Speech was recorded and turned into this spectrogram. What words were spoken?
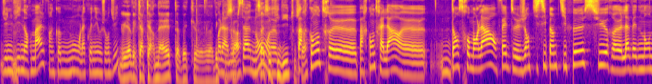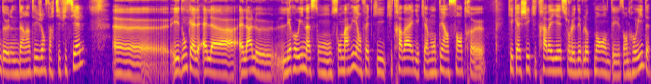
d'une vie normale, enfin comme nous on la connaît aujourd'hui. Oui, avec Internet, avec, euh, avec voilà, tout donc ça. non. Ça c'est euh, fini, tout par ça. Contre, par contre, elle a dans ce roman-là, en fait, j'anticipe un petit peu sur l'avènement de, de l'intelligence artificielle. Euh, et donc, elle, elle a, a l'héroïne à son, son, mari, en fait, qui, qui, travaille et qui a monté un centre euh, qui est caché, qui travaillait sur le développement des androïdes.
